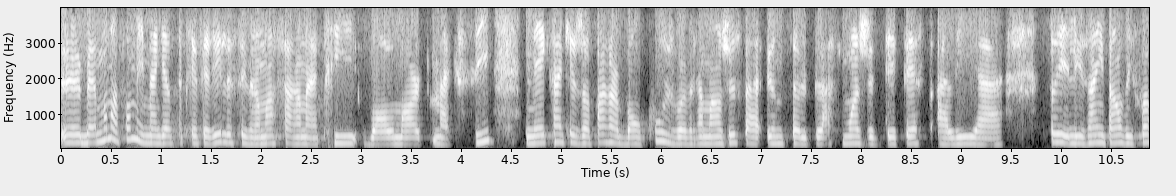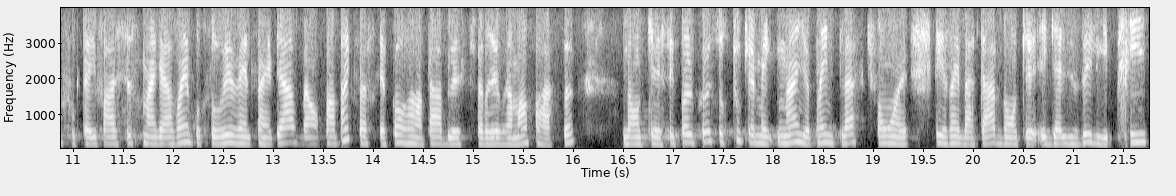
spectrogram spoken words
Euh, ben moi, dans le fond, mes magasins préférés, c'est vraiment Pharmaprix, Walmart, Maxi. Mais quand que je vais faire un bon coup, je vais vraiment juste à une seule place. Moi, je déteste aller à ça. Les gens, ils pensent des fois, il faut que tu ailles faire six magasins pour sauver 25 Ben, on s'entend que ça serait pas rentable s'il faudrait vraiment faire ça. Donc, euh, c'est pas le cas, surtout que maintenant, il y a plein de places qui font euh, des imbattables, donc égaliser les prix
